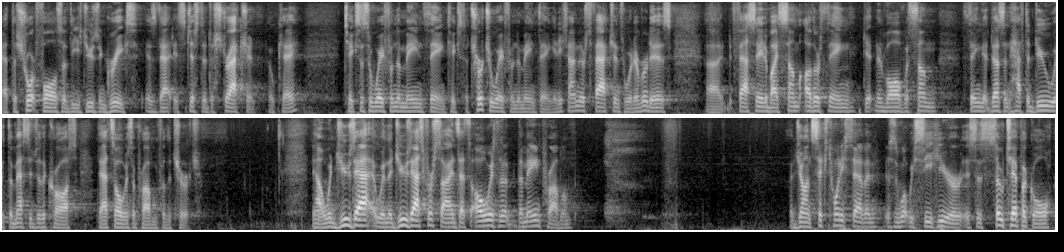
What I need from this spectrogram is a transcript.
at the shortfalls of these Jews and Greeks is that it's just a distraction, okay? takes us away from the main thing, takes the church away from the main thing. Anytime there's factions, whatever it is, uh, fascinated by some other thing, getting involved with some thing that doesn't have to do with the message of the cross, that's always a problem for the church. Now, when, Jews when the Jews ask for signs, that's always the, the main problem. John 6:27, this is what we see here. This is so typical,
